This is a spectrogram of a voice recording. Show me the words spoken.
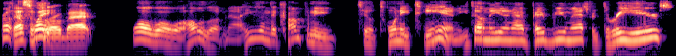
Bro, That's a throwback. Whoa, whoa, whoa, hold up now. He was in the company till 2010. You tell me he didn't have a pay-per-view match for three years?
